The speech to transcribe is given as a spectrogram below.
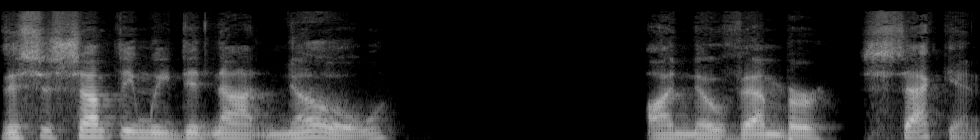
This is something we did not know on November 2nd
